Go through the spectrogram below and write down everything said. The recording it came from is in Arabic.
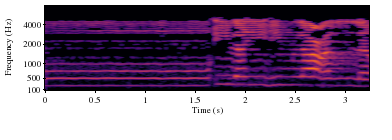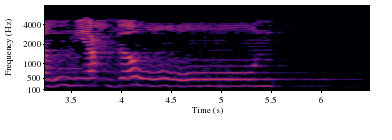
عليهم لعلهم يحذرون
